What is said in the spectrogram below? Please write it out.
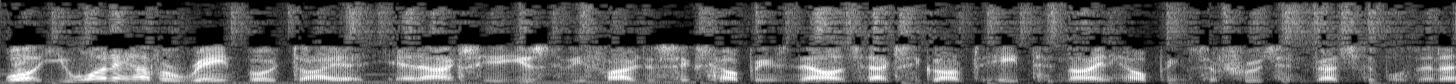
Well, you want to have a rainbow diet, and actually it used to be five to six helpings. Now it's actually gone up to eight to nine helpings of fruits and vegetables. And a,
